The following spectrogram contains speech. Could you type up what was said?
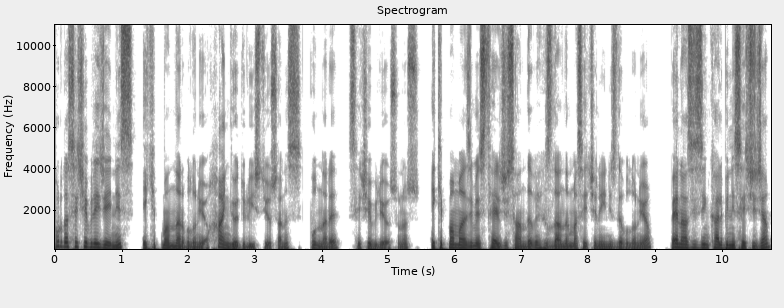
Burada seçebileceğiniz ekipmanlar bulunuyor. Hangi ödülü istiyorsanız bunları seçebiliyorsunuz. Ekipman malzemesi tercih sandığı ve hızlandırma seçeneğiniz de bulunuyor. Ben Aziz'in kalbini seçeceğim.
